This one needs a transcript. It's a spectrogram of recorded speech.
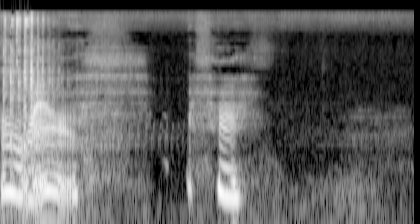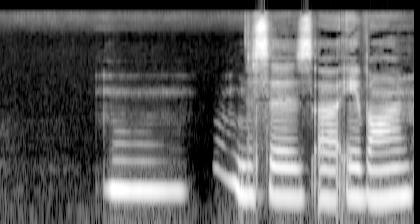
Oh wow. Hmm. Mm, this is uh, Avon.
